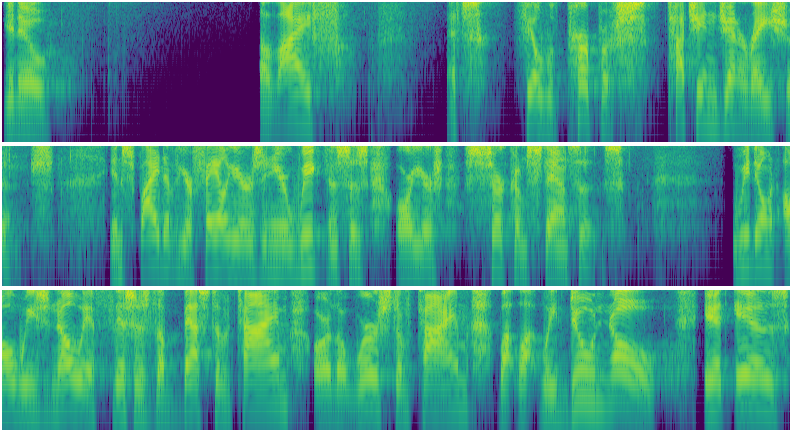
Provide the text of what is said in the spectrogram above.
You know, a life that's filled with purpose, touching generations, in spite of your failures and your weaknesses or your circumstances. We don't always know if this is the best of time or the worst of time, but what we do know, it is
